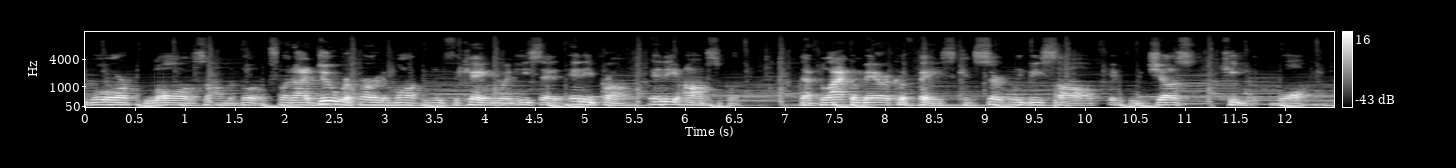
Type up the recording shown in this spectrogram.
more laws on the books. But I do refer to Martin Luther King when he said any problem, any obstacle that Black America face can certainly be solved if we just keep walking.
